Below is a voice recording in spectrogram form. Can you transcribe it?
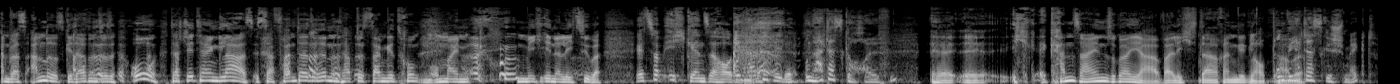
an was anderes gedacht und so, oh, da steht ja ein Glas, ist da Fanta drin und habe das dann getrunken, um mein mich innerlich zu über. Jetzt habe ich Gänsehaut. Und hat das geholfen? Äh, äh, ich kann sein sogar ja, weil ich daran geglaubt Und wie habe. hat das geschmeckt?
